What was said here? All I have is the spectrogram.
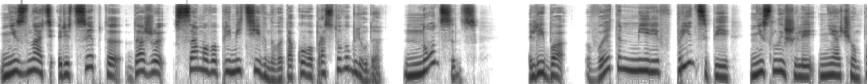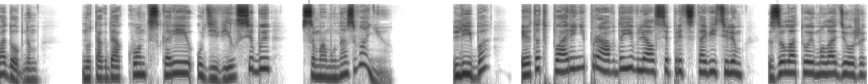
Не знать рецепта даже самого примитивного такого простого блюда – нонсенс. Либо в этом мире в принципе не слышали ни о чем подобном, но тогда Конт скорее удивился бы самому названию. Либо этот парень и правда являлся представителем золотой молодежи,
